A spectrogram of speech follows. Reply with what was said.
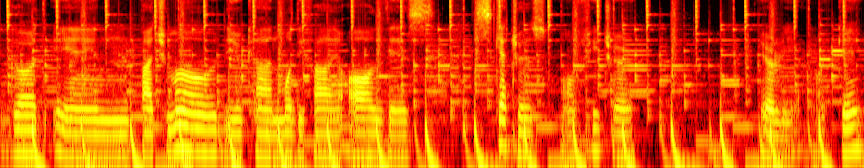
good in patch mode you can modify all these sketches or feature earlier okay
